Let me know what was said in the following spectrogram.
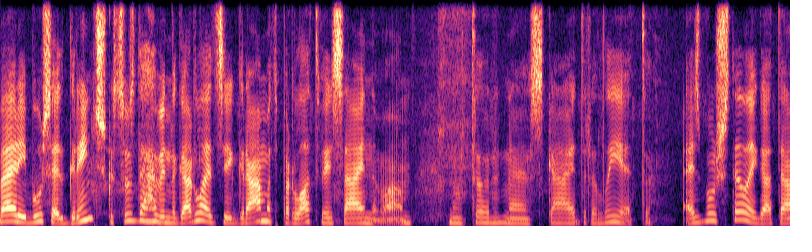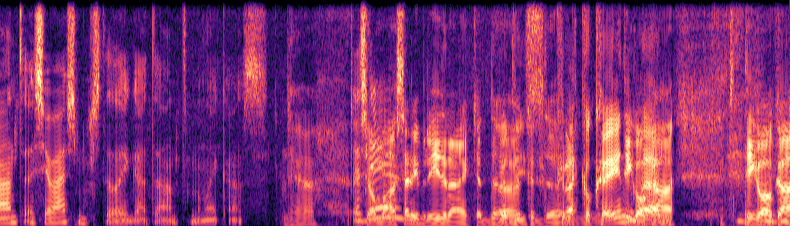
vai arī būsiet grinčs, kas uzdāvina garlaicīgu grāmatu par Latvijas ainavām. Nu, tur ir skaidra lieta. Es būšu stilīgā tante, es jau esmu stilīgā tante, man liekas. Jā, es jau jā. māsu arī brīdināju, kad, tikko kā, tikko, kā,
